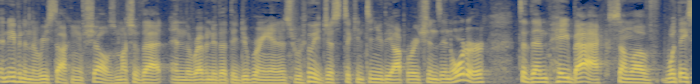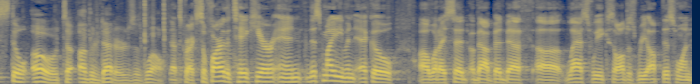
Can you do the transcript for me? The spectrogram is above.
And even in the restocking of shelves, much of that and the revenue that they do bring in is really just to continue the operations in order to then pay back some of what they still owe to other debtors as well. That's correct. So far the take here, and this might even echo uh, what I said about Bed Bath uh, last week, so I'll just re-up this one.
